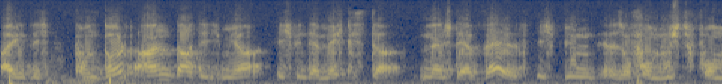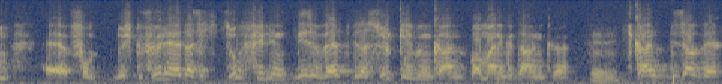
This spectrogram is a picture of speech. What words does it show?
eigentlich von dort an dachte ich mir, ich bin der mächtigste Mensch der Welt. Ich bin also vom nicht vom, äh, vom durch Gefühl her, dass ich so viel in diese Welt wieder zurückgeben kann, war mein Gedanke. Mhm. Ich kann dieser Welt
